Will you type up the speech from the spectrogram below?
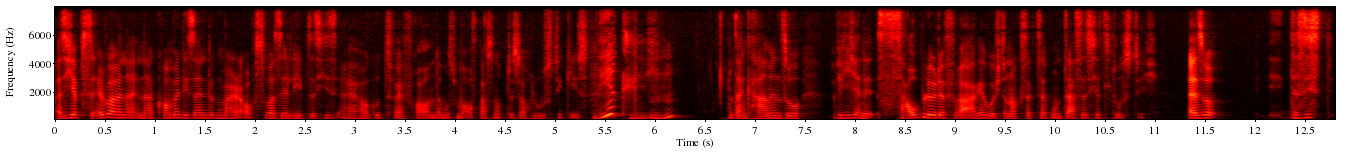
Also ich habe selber in einer Comedy-Sendung mal auch sowas erlebt, das hieß, ja gut, zwei Frauen, da muss man aufpassen, ob das auch lustig ist. Wirklich? Mhm. Und dann kamen so wirklich eine saublöde Frage, wo ich dann auch gesagt habe, und das ist jetzt lustig. Also das ist,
